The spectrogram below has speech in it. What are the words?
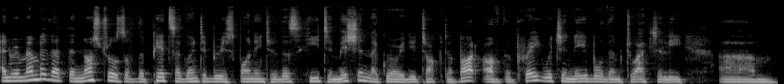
And remember that the nostrils of the pits are going to be responding to this heat emission, like we already talked about, of the prey, which enable them to actually, um,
